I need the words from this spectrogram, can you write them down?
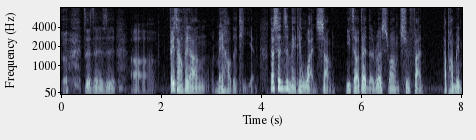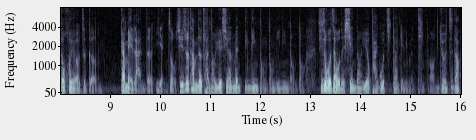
这个真的是呃。非常非常美好的体验。那甚至每天晚上，你只要在 The Restaurant 吃饭，它旁边都会有这个甘美兰的演奏，其实就是他们的传统乐器，在那边叮叮咚咚，叮叮咚咚。其实我在我的线动也有拍过几段给你们听哦，你就会知道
